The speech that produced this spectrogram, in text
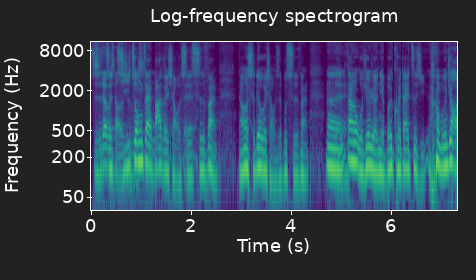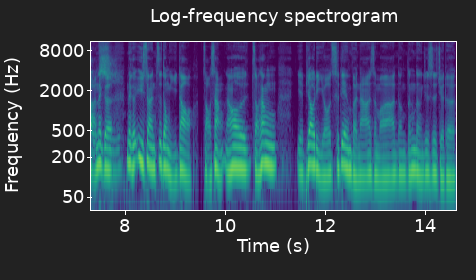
只只集中在八个小时吃饭。然后十六个小时不吃饭，那当然我觉得人也不会亏待自己，我们就把那个那个预算自动移到早上，然后早上也比较理由吃淀粉啊什么啊等等等，就是觉得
